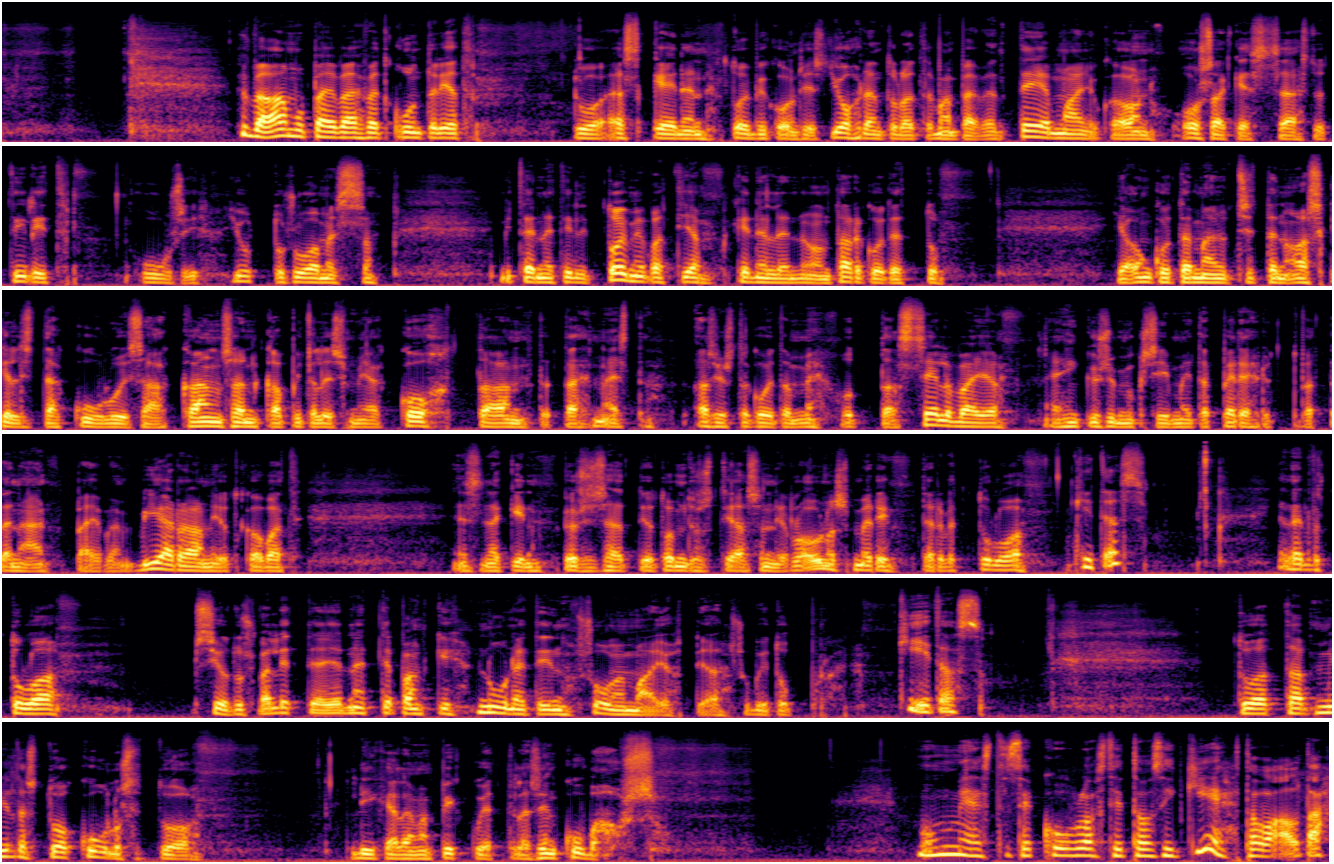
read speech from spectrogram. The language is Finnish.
Hyvää aamupäivää, hyvät kuuntelijat. Tuo äskeinen toimikoon siis johdantona tämän päivän teemaan, joka on osakesäästötilit, uusi juttu Suomessa. Miten ne tilit toimivat ja kenelle ne on tarkoitettu. Ja onko tämä nyt sitten askel sitä kuuluisaa kansankapitalismia kohtaan? Tätä näistä asioista koitamme ottaa selvää ja näihin kysymyksiin meitä perehdyttävät tänään päivän vieraan, jotka ovat ensinnäkin pörssisäätiö toimitusjohtaja Sani Lounasmeri. Tervetuloa. Kiitos. Ja tervetuloa sijoitusvälittäjä ja nettipankki Nuunetin Suomen maajohtaja Suvi Tuppurainen. Kiitos. Tuota, miltä tuo kuulosti tuo liike-elämän pikkujättiläisen kuvaus? Mun mielestä se kuulosti tosi kiehtovalta.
